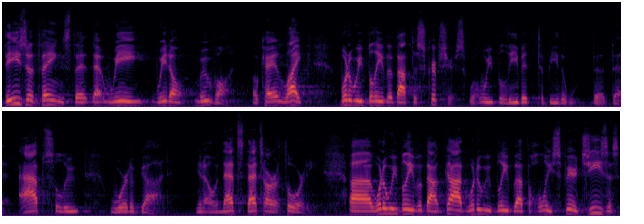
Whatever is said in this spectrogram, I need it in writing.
these are things that, that we, we don't move on, okay? Like, what do we believe about the scriptures? Well, we believe it to be the, the, the absolute Word of God, you know, and that's, that's our authority. Uh, what do we believe about God? What do we believe about the Holy Spirit? Jesus.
